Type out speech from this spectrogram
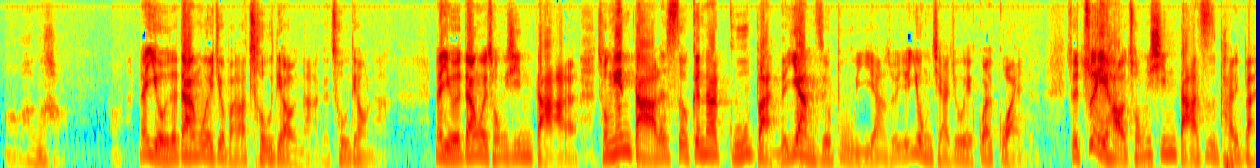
哦，很好啊。那有的单位就把它抽掉哪个，抽掉哪。那有的单位重新打了，重新打的时候跟它古板的样子又不一样，所以就用起来就会怪怪的。所以最好重新打字排版，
